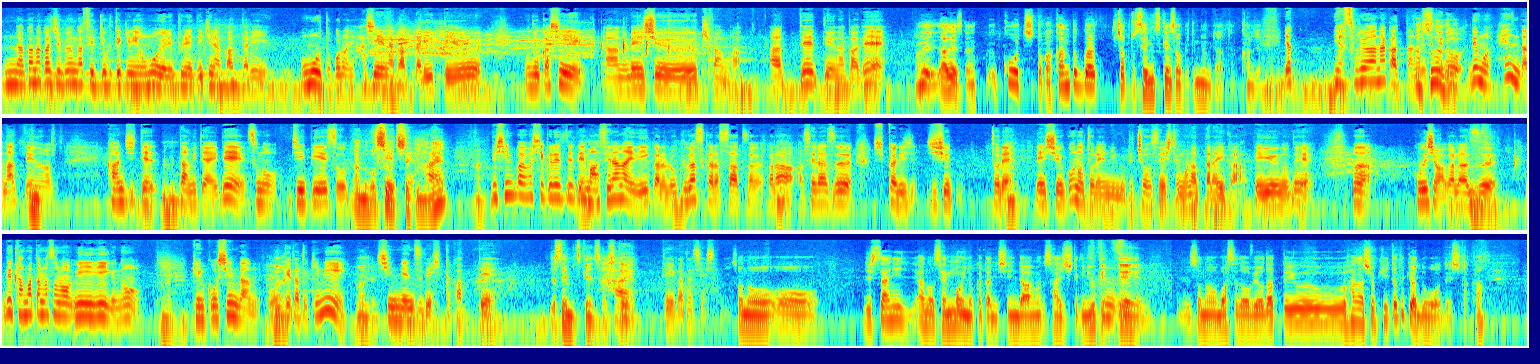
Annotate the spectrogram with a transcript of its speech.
なかなか自分が積極的に思うようにプレーできなかったり思うところに走れなかったりっていうもどかしいあの練習期間があってっていう中であれあれですかね。コーチとか監督がちょっと精密検査を受けてみようみたいな感じいやいやそれはなかったんですけどでも変だなっていうのは感じてたみたいで、うん、その GPS をあの数値的にね、はい。で心配はしてくれてて、うん、まあ焦らないでいいから6月からスタートだから焦らずしっかり自主トレ、うん、練習後のトレーニングで調整してもらったらいいからっていうのでまだコンディション上がらず、でたまたまその WE リーグの健康診断を受けた時に心電図で引っかかって、で精密検査して、はい、っていう形でしたね。その実際にあの専門医の方に診断を最終的に受けて、うんうんうん、そのバセドウ病だっていう話を聞いた時はどうでしたか？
